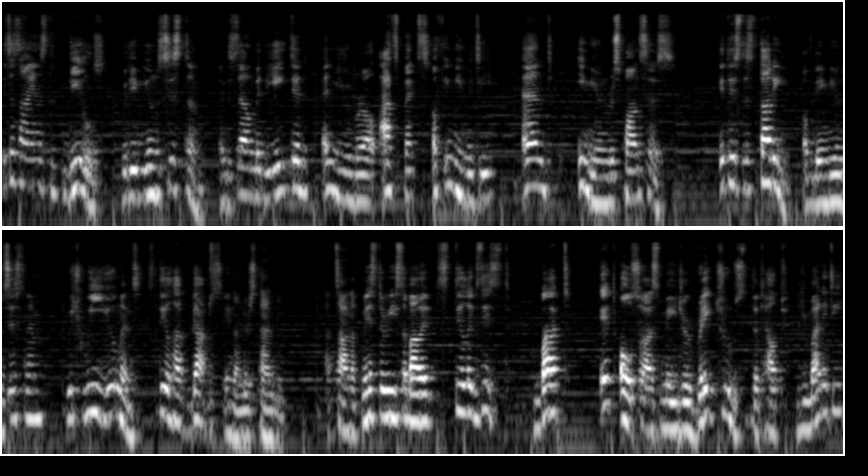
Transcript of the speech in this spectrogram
is a science that deals with the immune system and the cell-mediated and humoral aspects of immunity and immune responses. It is the study of the immune system which we humans still have gaps in understanding. A ton of mysteries about it still exist, but it also has major breakthroughs that helped humanity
